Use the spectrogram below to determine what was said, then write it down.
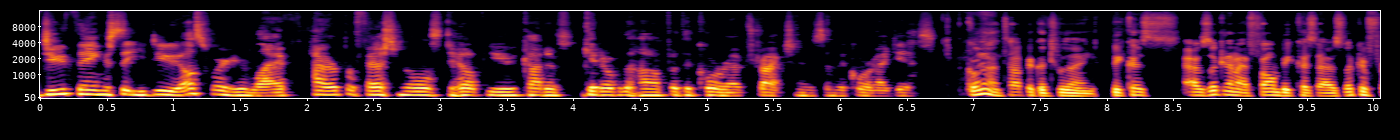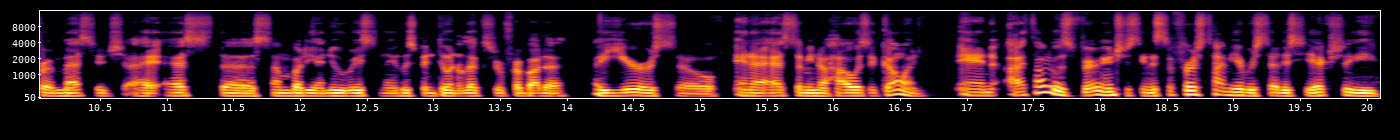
do things that you do elsewhere in your life, hire professionals to help you kind of get over the hump of the core abstractions and the core ideas. Going on the topic of tooling, because I was looking at my phone because I was looking for a message. I asked uh, somebody I knew recently who's been doing Elixir for about a, a year or so, and I asked them, you know, how is it going? And I thought it was very interesting. It's the first time he ever said this. He actually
